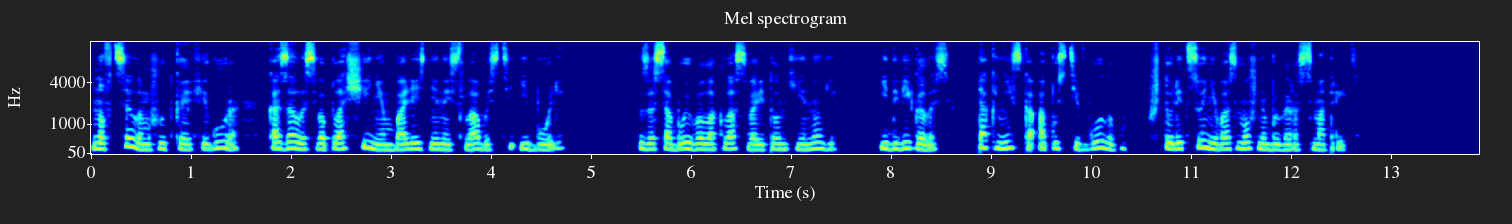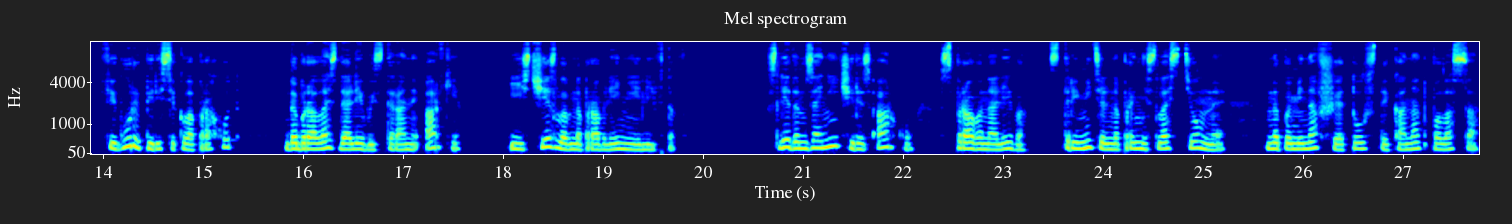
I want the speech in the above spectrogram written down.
но в целом жуткая фигура казалась воплощением болезненной слабости и боли. За собой волокла свои тонкие ноги и двигалась, так низко опустив голову, что лицо невозможно было рассмотреть. Фигура пересекла проход, добралась до левой стороны арки и исчезла в направлении лифтов. Следом за ней через арку справа налево стремительно пронеслась темная, напоминавшая толстый канат полоса,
